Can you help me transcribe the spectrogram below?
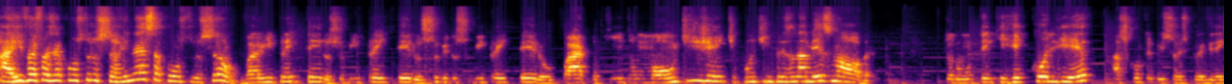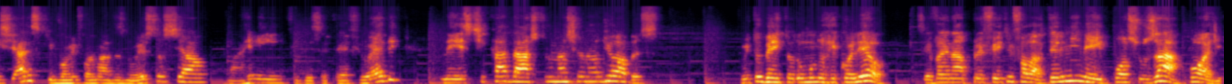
Aí vai fazer a construção. E nessa construção vai o empreiteiro, subempreiteiro, sub do subempreiteiro, o quarto, quinto, um monte de gente, um monte de empresa na mesma obra. Todo mundo tem que recolher as contribuições previdenciárias que vão informadas no E-Social, na REINF, DCTF Web, neste Cadastro Nacional de Obras. Muito bem, todo mundo recolheu? Você vai na prefeitura e fala, terminei, posso usar? Pode.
